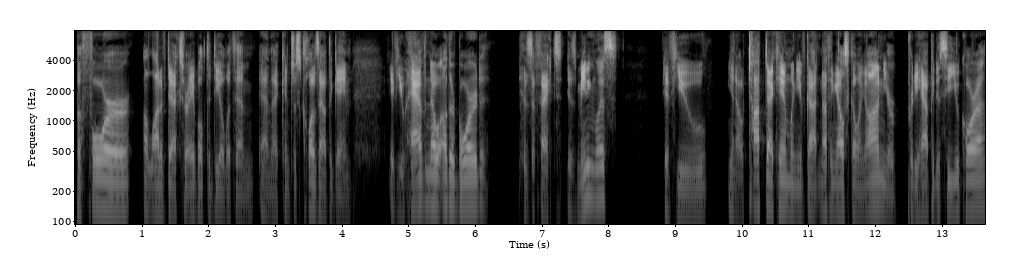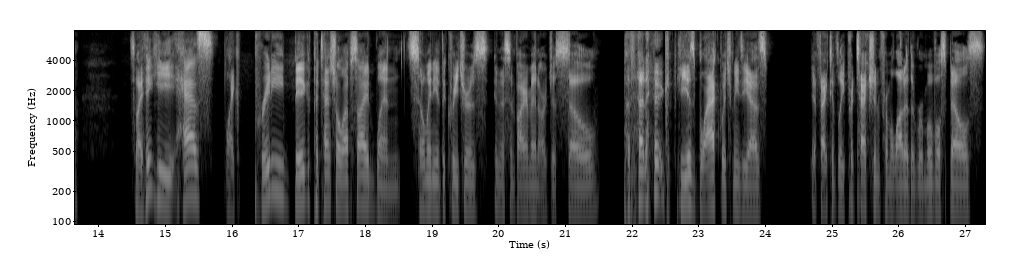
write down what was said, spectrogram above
before a lot of decks are able to deal with him and that can just close out the game. If you have no other board, his effect is meaningless. If you you know, top deck him when you've got nothing else going on. You're pretty happy to see Yukora. So I think he has like pretty big potential upside when so many of the creatures in this environment are just so pathetic. he is black, which means he has effectively protection from a lot of the removal spells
